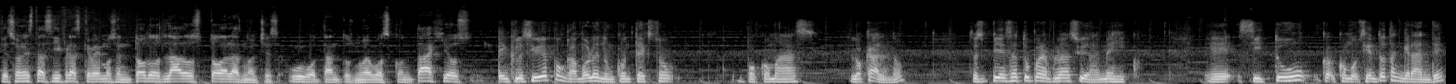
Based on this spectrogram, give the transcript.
que son estas cifras que vemos en todos lados todas las noches. Hubo tantos nuevos contagios. Inclusive pongámoslo en un contexto un poco más local, ¿no? Entonces piensa tú, por ejemplo, en la Ciudad de México. Eh, si tú, como siento tan grande,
